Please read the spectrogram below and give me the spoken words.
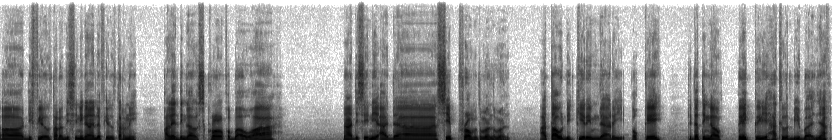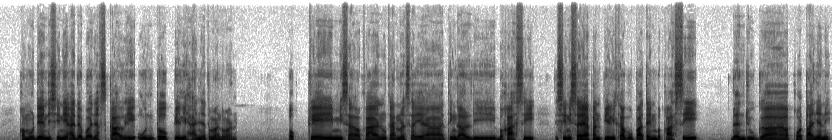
uh, di filter di sini kan ada filter nih. Kalian tinggal scroll ke bawah. Nah di sini ada ship from teman-teman. Atau dikirim dari oke? Kita tinggal klik lihat lebih banyak. Kemudian di sini ada banyak sekali untuk pilihannya teman-teman. Oke misalkan karena saya tinggal di Bekasi di sini saya akan pilih Kabupaten Bekasi dan juga kotanya nih.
